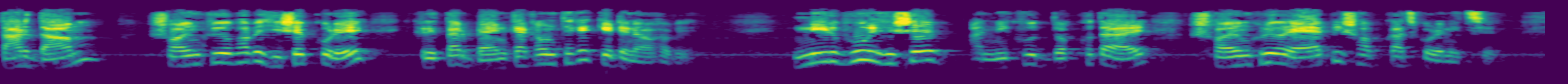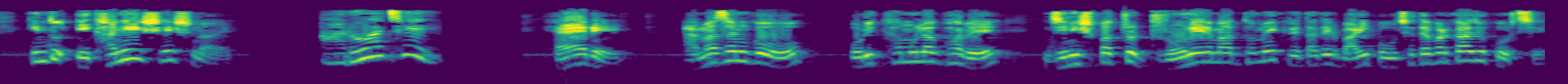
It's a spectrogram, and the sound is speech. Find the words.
তার দাম স্বয়ংক্রিয়ভাবে হিসেব করে ক্রেতার ব্যাংক অ্যাকাউন্ট থেকে কেটে নেওয়া হবে। নির্ভুল হিসেব আর নিখুঁত দক্ষতায় স্বয়ংক্রিয় অ্যাপই সব কাজ করে নিচ্ছে। কিন্তু এখানেই শেষ নয়। আরও আছে? হ্যাঁ রে অ্যামাজন গো পরীক্ষামূলকভাবে জিনিসপত্র ড্রোনের মাধ্যমে ক্রেতাদের বাড়ি পৌঁছে দেওয়ার কাজও করছে।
